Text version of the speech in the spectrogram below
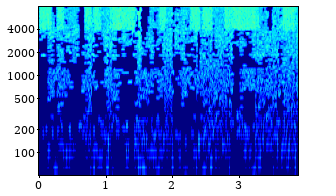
すごい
